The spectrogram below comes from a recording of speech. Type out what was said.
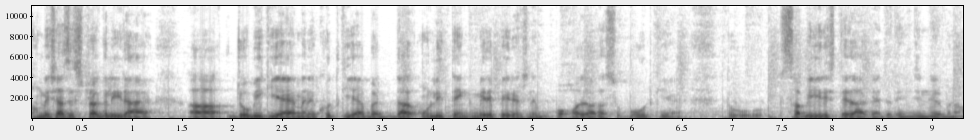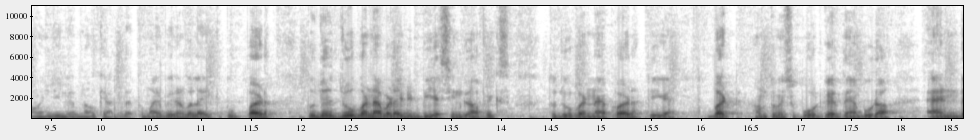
हमेशा से स्ट्रगल ही रहा है। जो भी किया है, मैंने खुद किया है बट द ओनली थिंग मेरे पेरेंट्स ने बहुत ज़्यादा सपोर्ट किया है। तो सभी रिश्तेदार कहते थे इंजीनियर बनाओ इंजीनियर बनाओ, क्या करा तो माई पेरेंट बोला कि तू पढ़, तू जो जो पढ़ना है, पढ़ा I did B S C in graphics तो जो पढ़ना है, पढ़, ठीक है? बट हम तुम्हें सपोर्ट करते हैं पूरा and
